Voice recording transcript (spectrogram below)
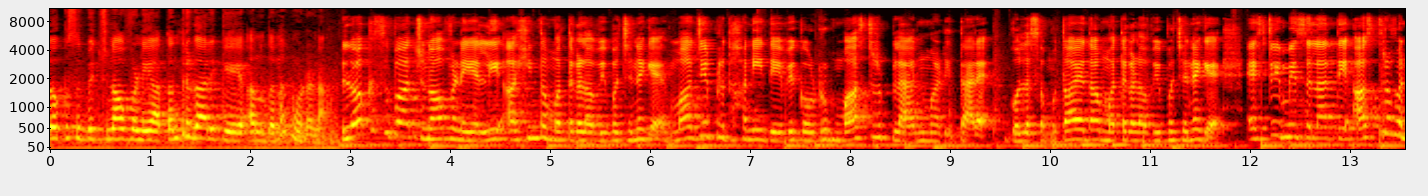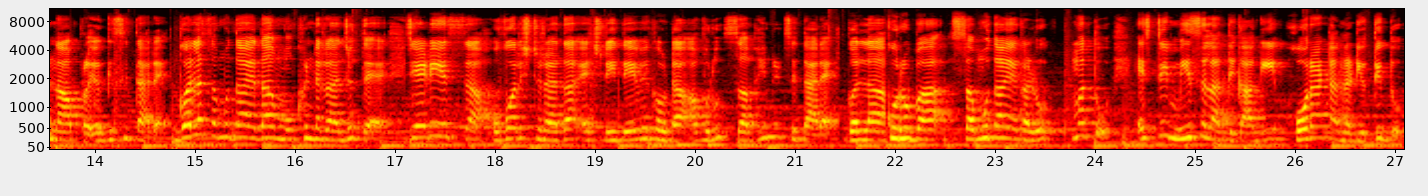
ಲೋಕಸಭೆ ಚುನಾವಣೆಯ ತಂತ್ರಗಾರಿಕೆ ಅನ್ನೋದನ್ನ ನೋಡೋಣ. ಲೋಕಸಭಾ ಚುನಾವಣೆಯಲ್ಲಿ ಅಹಿಂದ ಮತಗಳ ವಿಭಜನೆಗೆ ಮಾಜಿ ಪ್ರಧಾನಿ ದೇವೇಗೌಡರು ಮಾಸ್ಟರ್ ಪ್ಲಾನ್ ಮಾಡಿದ್ದಾರೆ. ಗೊಲ್ಲ ಸಮುದಾಯದ ಮತಗಳ ವಿಭಜನೆಗೆ ಎಸ್ಟಿ ಮೀಸಲಾತಿ ಅಸ್ತ್ರವನ್ನ ಪ್ರಯೋಗಿಸಿದ್ದಾರೆ. ಗೊಲ್ಲ ಸಮುದಾಯದ ಮುಖಂಡರ ಜೊತೆ ಜೆಡಿಎಸ್ ವರಿಷ್ಠರಾದ ಎಚ್ ಡಿ ದೇವೇಗೌಡ ಅವರು ಸಭೆ ನಡೆಸಿದ್ದಾರೆ. ಗೊಲ್ಲ ಕುರುಬ ಸಮುದಾಯಗಳು ಮತ್ತು ಎಸ್ಟಿ ಮೀಸಲಾತಿಗಾಗಿ ಹೋರಾಟ ನಡೆಯುತ್ತಿದ್ದು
